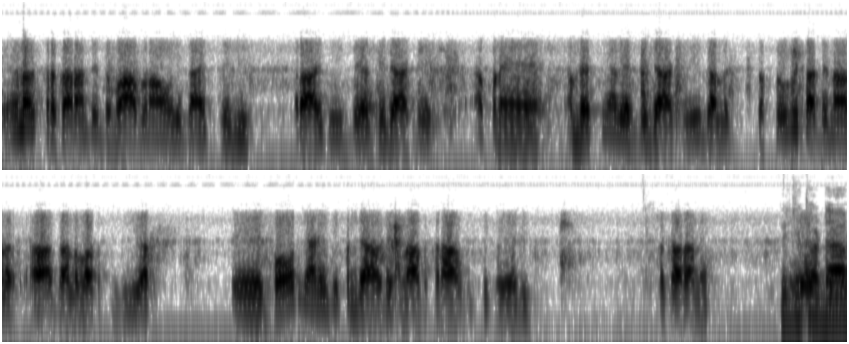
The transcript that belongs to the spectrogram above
ਇਹਨਾਂ ਸਰਕਾਰਾਂ ਤੇ ਦਬਾਅ ਬਣਾਓ ਜਿੱਦਾਂ ਇੱਥੇ ਵੀ ਰਾਜਦੂਤ ਦੇ ਅੱਗੇ ਜਾ ਕੇ ਆਪਣੇ ਅੰਬੈਸੀਆਂ ਦੇ ਅੱਗੇ ਜਾ ਕੇ ਇਹ ਗੱਲ ਦੱਸੋ ਵੀ ਸਾਡੇ ਨਾਲ ਆਹ ਗੱਲਬਾਤ ਹੁੰਦੀ ਆ। ਤੇ ਬਹੁਤ ਜਾਣੀ ਕਿ ਪੰਜਾਬ ਦੇ ਹਾਲਾਤ ਖਰਾਬ ਕੀਤੇ ਹੋਏ ਆ ਜੀ ਸਰਕਾਰਾਂ ਨੇ। ਜੀ ਇਹ ਤੁਹਾਡਾ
